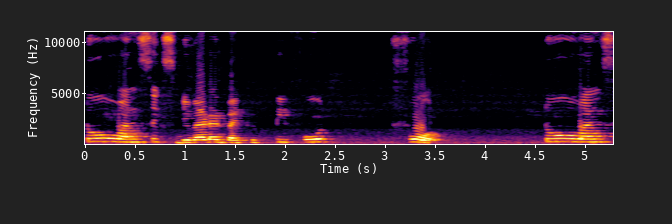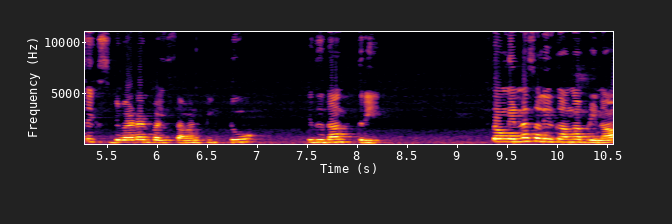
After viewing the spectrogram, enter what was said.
216 divided by 54 4 216 divided by 72 இதுதான் த்ரீ ஸோ அவங்க என்ன சொல்லியிருக்காங்க அப்படின்னா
